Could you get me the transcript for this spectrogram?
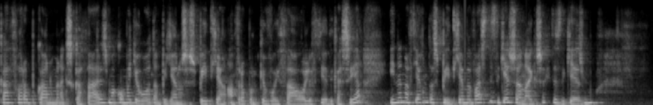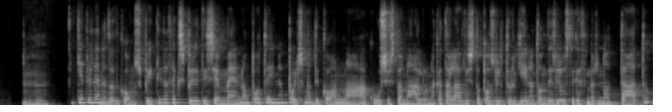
κάθε φορά που κάνουμε ένα ξεκαθάρισμα, ακόμα και εγώ όταν πηγαίνω σε σπίτια ανθρώπων και βοηθάω όλη αυτή τη διαδικασία, είναι να φτιάχνω τα σπίτια με βάση τις δικές σου ανάγκες, όχι τις δικές μου. Mm-hmm γιατί δεν είναι το δικό μου σπίτι, δεν θα εξυπηρετήσει εμένα. Οπότε είναι πολύ σημαντικό να ακούσεις τον άλλον, να καταλάβεις το πώς λειτουργεί, να τον δεις λίγο στην καθημερινότητά του.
